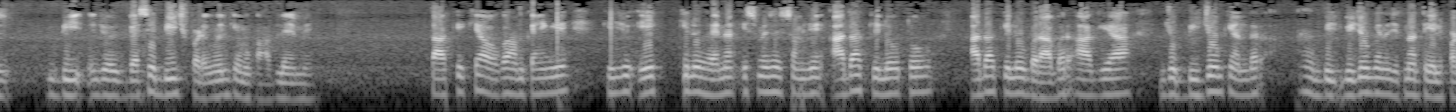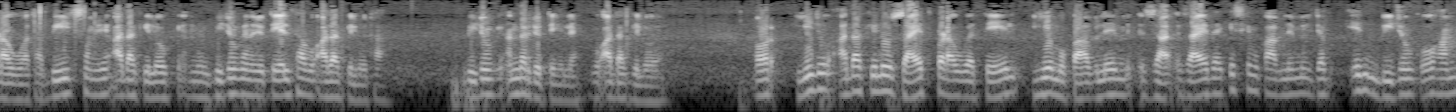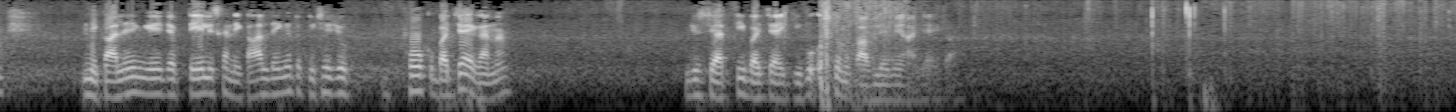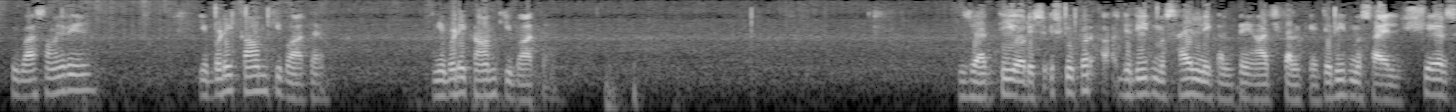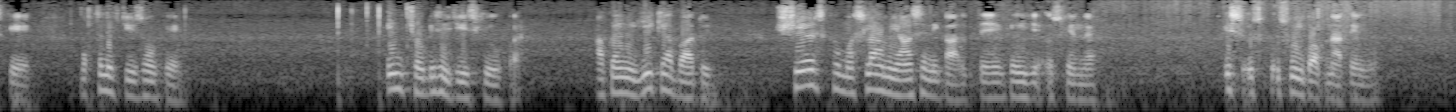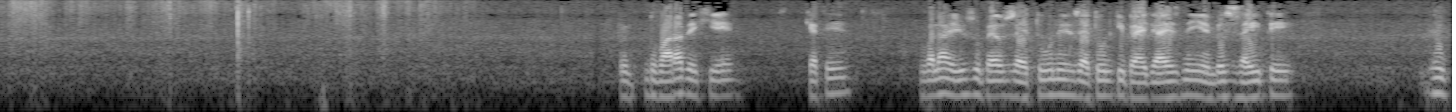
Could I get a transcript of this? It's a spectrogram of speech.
جو ویسے بیج پڑے ہوئے ان کے مقابلے میں؟ تاکہ کیا ہوگا، ہم کہیں گے کہ جو ایک کلو ہے نا، اس میں سے سمجھے آدھا کلو تو آدھا کلو برابر آ گیا جو بیجوں کے اندر بیجوں کے اندر جتنا تیل پڑا ہوا تھا۔ بیج سمجھے آدھا کلو کے اندر بیجوں کے اندر جو تیل تھا وہ آدھا کلو تھا۔ بیجوں کے اندر جو تیل ہے وہ آدھا کلو ہے۔ اور یہ جو آدھا کلو زائد پڑا ہوا تیل، یہ مقابلے میں زائد ہے، کس کے مقابلے میں؟ جب ان بیجوں کو ہم نکالیں گے، جب تیل اس کا نکال دیں گے، تو پیچھے جو پھوک بچ جائے گا نا، جو زیادتی بچ جائے گی، وہ اس کے مقابلے میں آ جائے گا۔ کوئی بات سمجھ رہے ہیں؟ یہ بڑے کام کی بات ہے۔ یہ بڑے کام کی بات ہے۔ زیادتی اور اس اس کے اوپر جدید مسائل نکلتے ہیں آج کل کے، جدید مسائل شیئرز کے، مختلف چیزوں کے۔ ان چھوٹی سی چیز کے اوپر۔ آپ کہیں گے، یہ کیا بات ہوئی؟ شیئرز کا مسئلہ ہم یہاں سے نکالتے ہیں کہیں اس کے اندر اس اصول کو اپناتے ہوئے۔ تو دوبارہ دیکھیے، کہتے ہیں ولا یوزب زیتون زیتون کی بے جائز نہیں ہے بس تھی۔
